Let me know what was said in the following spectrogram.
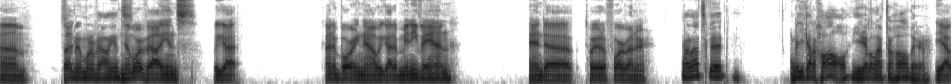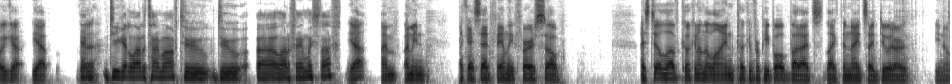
Um, So no more Valiants. no more Valiants. We got kind of boring now. We got a minivan and a Toyota 4Runner. Well, that's good. Well, you got a haul. You got a lot to haul there. Yeah, we got yep. The- And do you get a lot of time off to do uh, a lot of family stuff? Yeah, I'm. I mean, like I said, family first. So I still love cooking on the line, cooking for people, but it's like the nights I do it are, you know,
